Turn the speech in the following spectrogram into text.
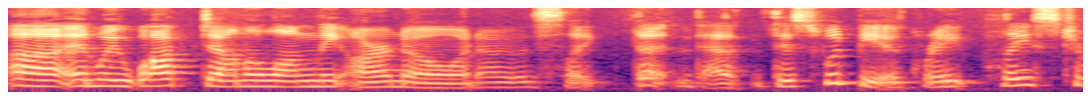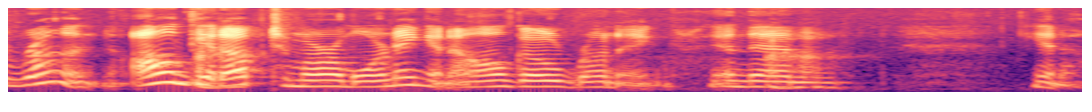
Uh, and we walked down along the Arno, and I was like, "That that this would be a great place to run. I'll get up tomorrow morning and I'll go running." And then, you know,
